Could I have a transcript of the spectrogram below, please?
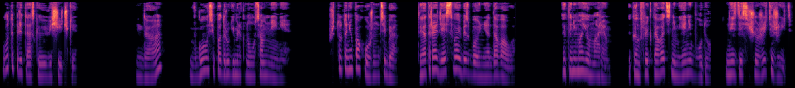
Вот и притаскиваю вещички. «Да?» – в голосе подруги мелькнуло сомнение. «Что-то не похоже на тебя. Ты отродясь свою безбою не отдавала». «Это не мое, Маря, и конфликтовать с ним я не буду. Мне здесь еще жить и жить.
